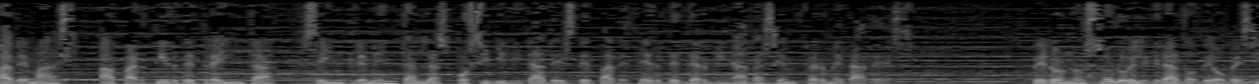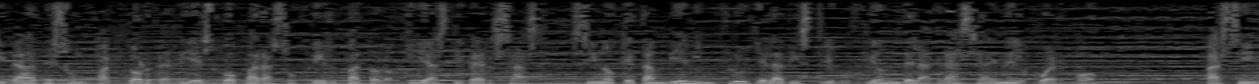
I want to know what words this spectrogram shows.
Además, a partir de 30, se incrementan las posibilidades de padecer determinadas enfermedades. Pero no solo el grado de obesidad es un factor de riesgo para sufrir patologías diversas, sino que también influye la distribución de la grasa en el cuerpo. Así,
